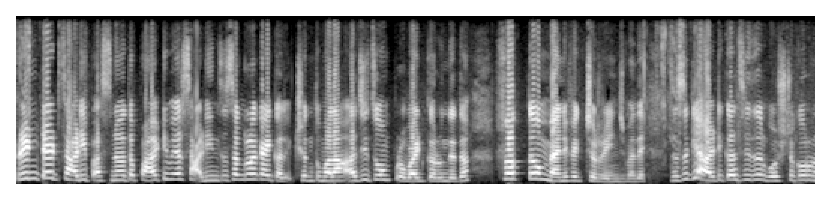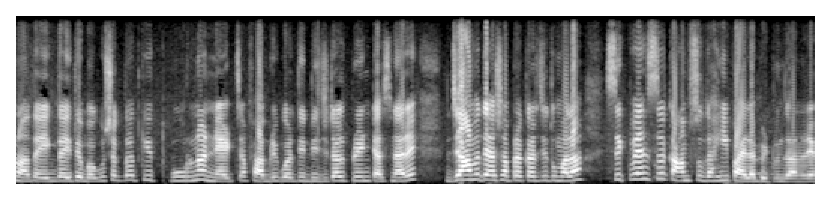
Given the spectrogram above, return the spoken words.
प्रिंटेड साडीपासून तर पार्टीवेअर साडींचं सगळं काही कलेक्शन तुम्हाला अजित ओम प्रोव्हाइड करून देतं फक्त मॅन्युफॅक्चर रेंजमध्ये जसं की आर्टिकल्सची जर गोष्ट करू ना तर एकदा इथे बघू शकतात की पूर्ण नेटच्या फॅब्रिकवरती डिजिटल प्रिंट असणार आहे ज्यामध्ये अशा प्रकारचे तुम्हाला सिक्वेन्सचं काम सुद्धा ही पाहायला भेटून जाणार आहे.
